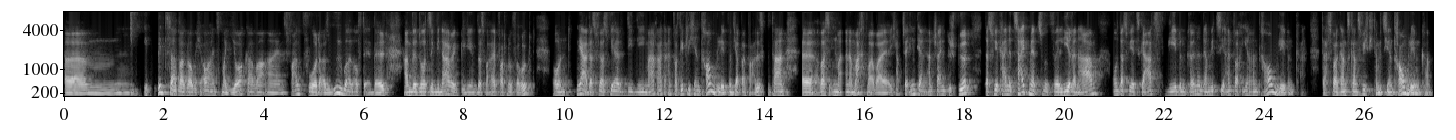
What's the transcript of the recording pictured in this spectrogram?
ähm, Ibiza war, glaube ich, auch eins, Mallorca war eins, Frankfurt, also überall auf der Welt haben wir dort Seminare gegeben. Das war einfach nur verrückt. Und ja, das, was wir, die, die Mara hat einfach wirklich ihren Traum gelebt. Und ich habe einfach alles getan, äh, was in meiner Macht war, weil ich habe es ja intern anscheinend gespürt, dass wir keine Zeit mehr zu verlieren haben und dass wir jetzt Gas geben können, damit sie einfach ihren Traum leben kann. Das war ganz, ganz wichtig, damit sie ihren Traum leben kann.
